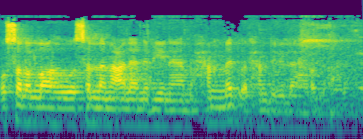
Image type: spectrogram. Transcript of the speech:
wsala allahu wslama calaa nabiyina muxamed walxamdu lilahi rabb اlcaalamiin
